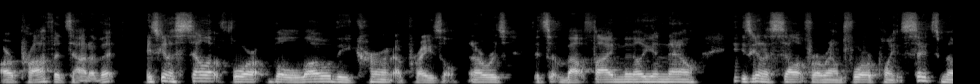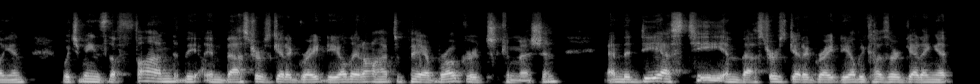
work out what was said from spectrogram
our profits out of it. He's going to sell it for below the current appraisal. In other words, it's about 5 million now. He's going to sell it for around 4.6 million, which means the fund, the investors get a great deal. They don't have to pay a brokerage commission. And the DST investors get a great deal because they're getting it,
